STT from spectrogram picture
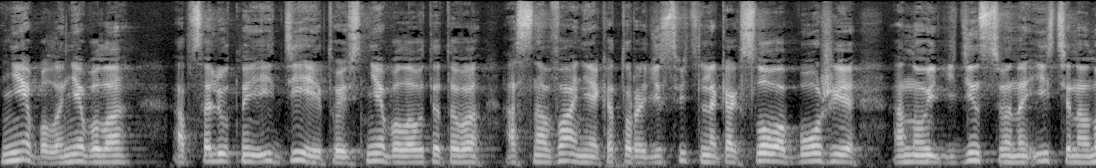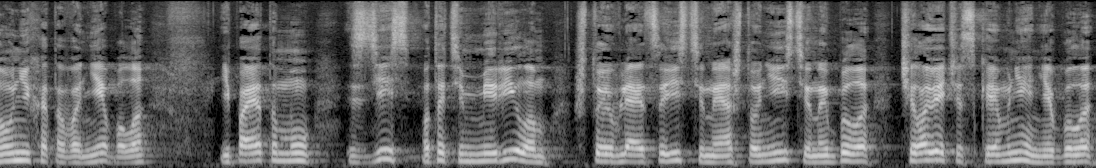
не было, не было абсолютной идеи, то есть не было вот этого основания, которое действительно, как Слово Божье, оно единственная истина, но у них этого не было. И поэтому здесь вот этим мерилом, что является истиной, а что не истиной, было человеческое мнение, была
